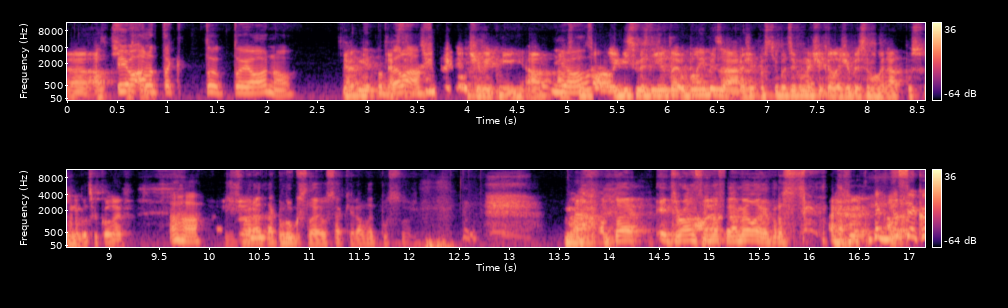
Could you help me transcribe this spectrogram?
Uh, a jo, ale tak to, to jo, no. Já, mě, to byla. Já si to je očividný a, a spousta lidí si myslí, že to je úplně bizár, že prostě vůbec jako nečekali, že by si mohli dát pusu nebo cokoliv. Aha. Švara, tak Luke s Leosaky dali pusu, že? No. Tam to je, it runs ale... in the family, prostě. tak zase jako,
